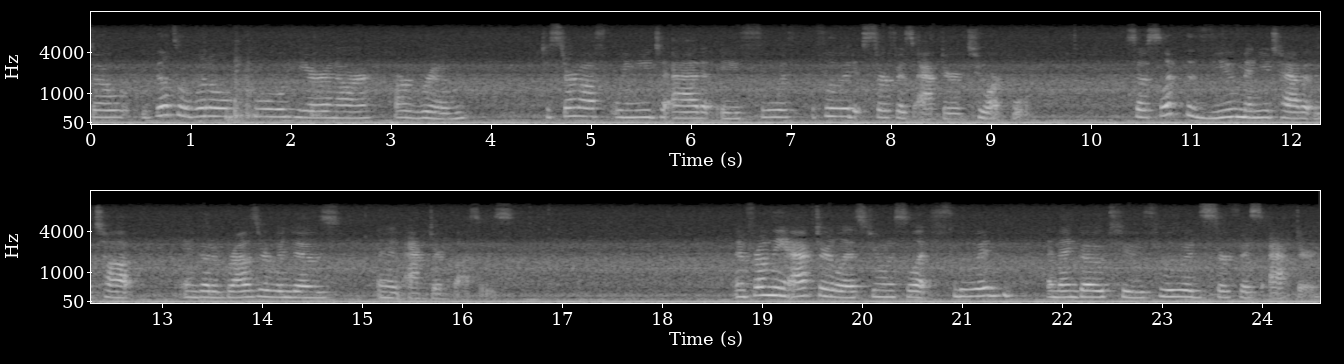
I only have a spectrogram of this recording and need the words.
So we built a little pool here in our, our room. To start off we need to add a fluid, fluid surface actor to our pool. So select the View menu tab at the top and go to Browser Windows and Actor Classes. And from the actor list, you want to select Fluid and then go to Fluid Surface Actor.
